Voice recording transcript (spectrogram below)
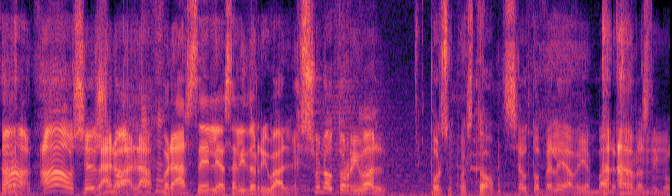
Ah, ah, o sea, es, claro, una, a la frase le ha salido rival. es un autorrival. Por supuesto. Se autopelea, bien, vale, fantástico.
